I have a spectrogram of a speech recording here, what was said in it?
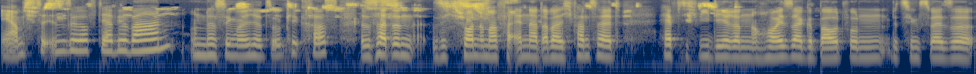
ärmste Insel, auf der wir waren. Und deswegen war ich halt so, okay, krass. Also es hat dann sich schon immer verändert, aber ich fand es halt heftig, wie deren Häuser gebaut wurden, beziehungsweise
